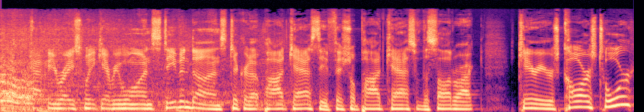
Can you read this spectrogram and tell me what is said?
Happy race week, everyone. Stephen Dunn, Stickered Up Podcast, the official podcast of the Solid Rock Carriers Cars Tour.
